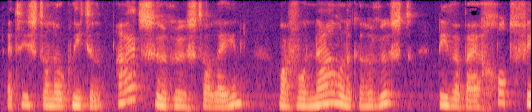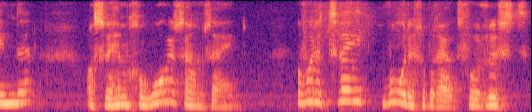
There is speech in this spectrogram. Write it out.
Het is dan ook niet een aardse rust alleen, maar voornamelijk een rust die we bij God vinden als we Hem gehoorzaam zijn. Er worden twee woorden gebruikt voor rust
